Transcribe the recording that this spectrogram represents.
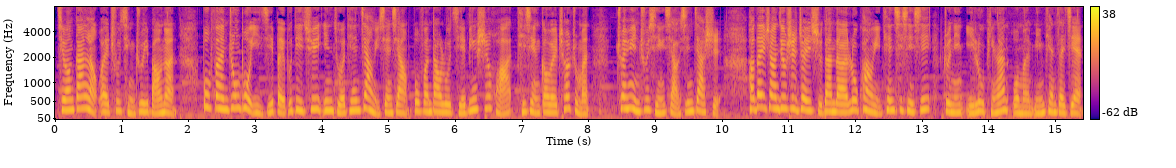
气温干冷，外出请注意保暖。部分中部以及北部地区因昨天降雨现象，部分道路结冰湿滑，提醒各位车主们春运出行小心驾驶。好的，以上就是这一时段的路况与天气信息。祝您一路平安，我们明天再见。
